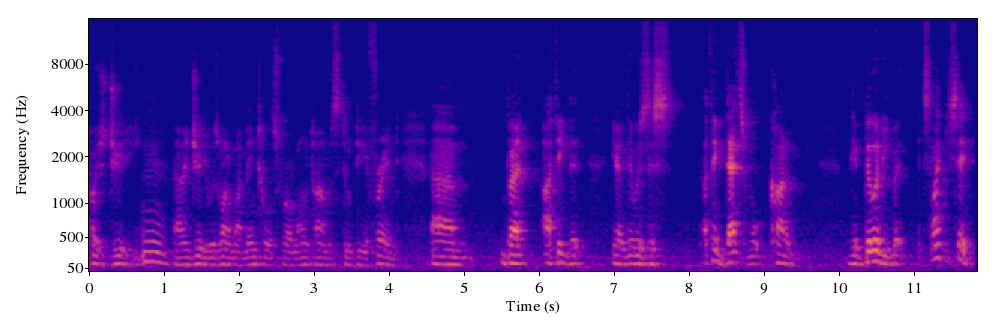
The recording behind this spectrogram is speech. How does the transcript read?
post Judy. Mm. Uh, and Judy was one of my mentors for a long time, still dear friend. Um, but I think that you know there was this I think that's what kind of the ability. But it's like you said,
